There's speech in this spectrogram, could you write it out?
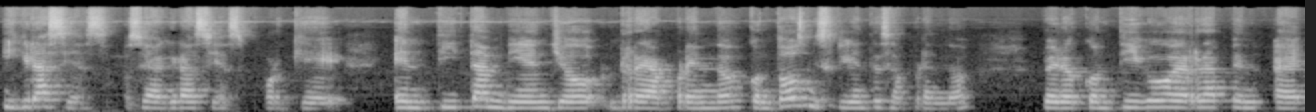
y gracias, o sea, gracias, porque en ti también yo reaprendo, con todos mis clientes aprendo, pero contigo he, eh,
